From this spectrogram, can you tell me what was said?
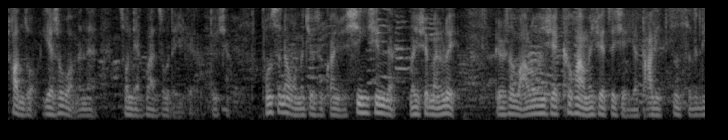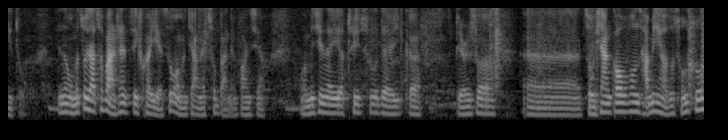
创作，也是我们的重点关注的一个对象。同时呢，我们就是关于新兴的文学门类，比如说网络文学、科幻文学这些，要大力支持的力度。因为我们作家出版社这一块也是我们将来出版的方向。我们现在要推出的一个，比如说呃，走向高峰长篇小说丛书，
